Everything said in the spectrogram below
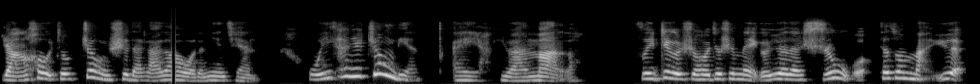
然后就正式的来到我的面前，我一看这正脸，哎呀，圆满了。所以这个时候就是每个月的十五，叫做满月，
